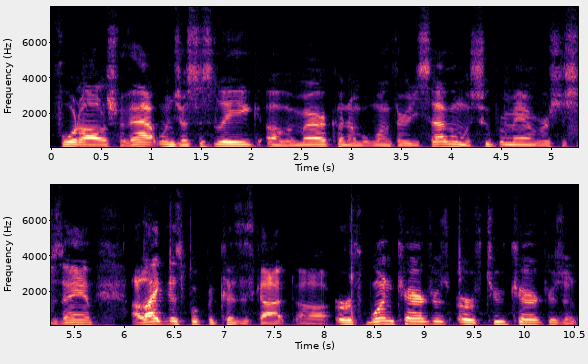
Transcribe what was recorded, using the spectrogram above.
Four dollars for that one. Justice League of America number one thirty seven with Superman versus Shazam. I like this book because it's got uh, Earth One characters, Earth Two characters, and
